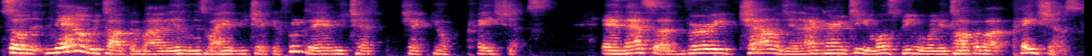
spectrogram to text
So now we're talking about why I have you check your fruit. Have you check, check your patience. And that's a very challenging. I guarantee you, most people, when they talk about patience,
